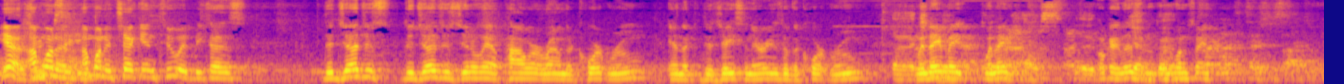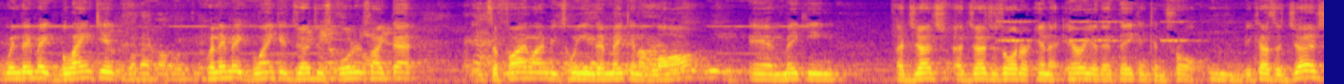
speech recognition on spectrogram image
yeah. As I you want to. say- I want to check into it because the judges, the judges generally have power around their courtroom and the, the adjacent areas of the courtroom. Uh, when they make when they courthouse. Uh, okay, listen. yeah, what I'm saying. When they make blanket Go back all the way through. when they make blanket judges orders like that, it's a fine line between them making a law and making a judge a judge's order in an area that they can control. Mm. Because a judge,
